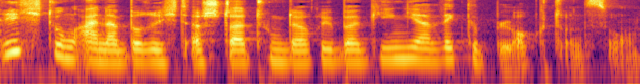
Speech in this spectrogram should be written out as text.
Richtung einer Berichterstattung darüber ging, ja weggeblockt und so.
